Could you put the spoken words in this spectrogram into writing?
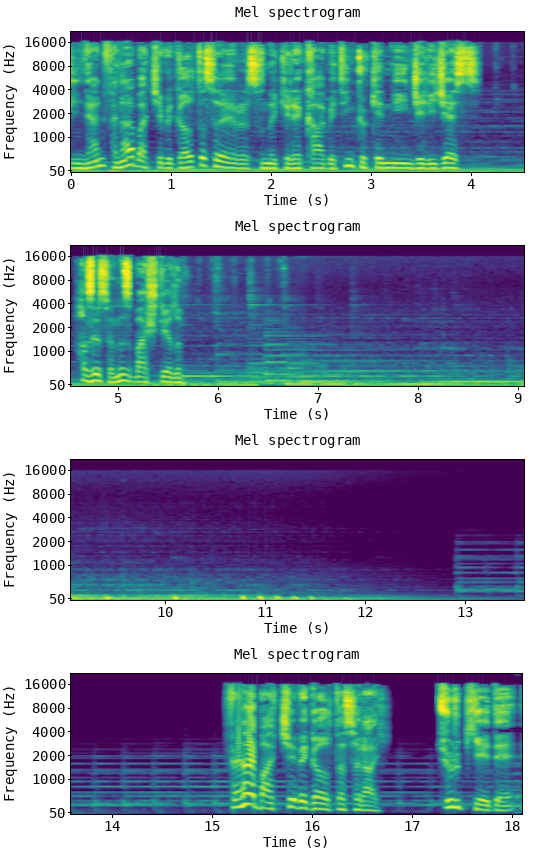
bilinen Fenerbahçe ve Galatasaray arasındaki rekabetin kökenini inceleyeceğiz. Hazırsanız başlayalım. Fenerbahçe ve Galatasaray Türkiye'de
